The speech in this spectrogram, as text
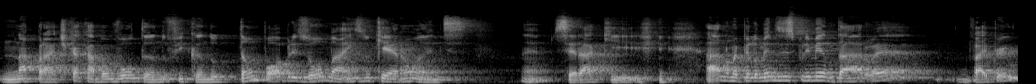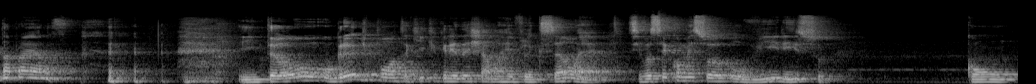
na prática acabam voltando ficando tão pobres ou mais do que eram antes. Né? Será que. Ah, não, mas pelo menos experimentaram, é. Vai perguntar para elas. então, o grande ponto aqui que eu queria deixar uma reflexão é: se você começou a ouvir isso com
